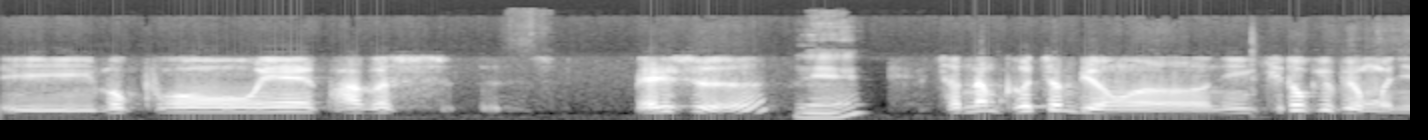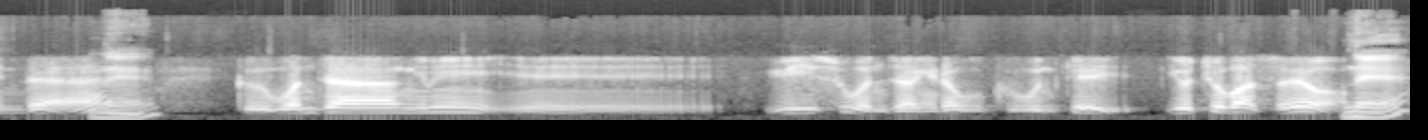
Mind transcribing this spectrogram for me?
이 목포의 과거 메르스 네. 전남 거점병원이 기독교 병원인데 네. 그 원장님이 유희수 원장이라고 그분께 여쭤봤어요. 네.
